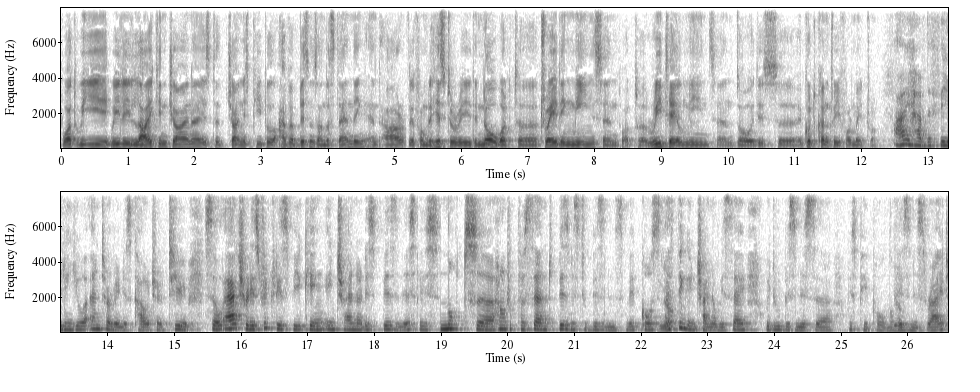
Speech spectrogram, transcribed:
what we really like in China is that Chinese people have a business understanding and are from the history. They know what trading means and what retail means, and so it is a good country for Metro. I have the feeling you are entering this culture too. So actually, strictly speaking, in China, this business is not uh, 100% business to business because I think in China we say we do business uh, with people, not Yeah. business, right?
